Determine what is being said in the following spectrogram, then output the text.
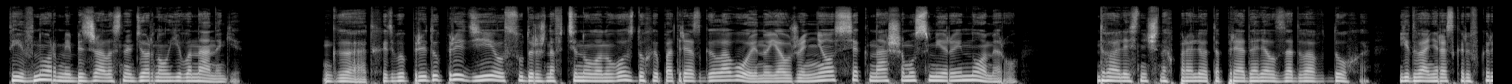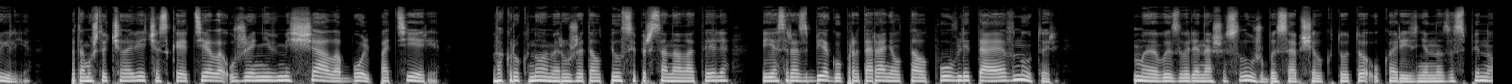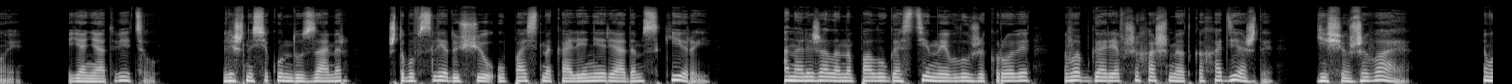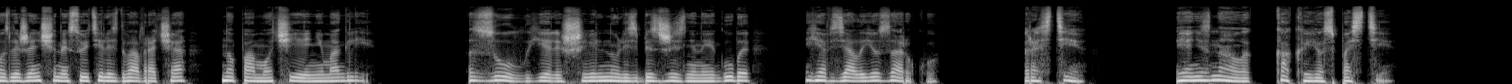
Ты в норме безжалостно дернул его на ноги. Гад, хоть бы предупредил, судорожно втянул он воздух и потряс головой, но я уже несся к нашему с мирой номеру. Два лестничных пролета преодолел за два вдоха, едва не раскрыв крылья, потому что человеческое тело уже не вмещало боль потери. Вокруг номера уже толпился персонал отеля, и я с разбегу протаранил толпу, влетая внутрь. «Мы вызвали наши службы», — сообщил кто-то укоризненно за спиной. Я не ответил лишь на секунду замер, чтобы в следующую упасть на колени рядом с Кирой. Она лежала на полу гостиной в луже крови в обгоревших ошметках одежды, еще живая. Возле женщины суетились два врача, но помочь ей не могли. Зул еле шевельнулись безжизненные губы, я взял ее за руку. «Прости, я не знала, как ее спасти».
